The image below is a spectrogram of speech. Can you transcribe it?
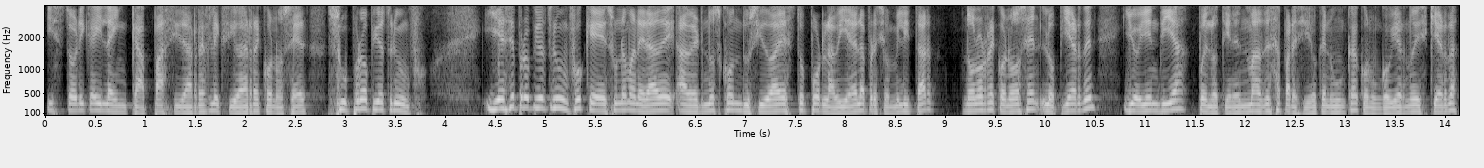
histórica y la incapacidad reflexiva de reconocer su propio triunfo. Y ese propio triunfo, que es una manera de habernos conducido a esto por la vía de la presión militar, no lo reconocen, lo pierden y hoy en día pues lo tienen más desaparecido que nunca con un gobierno de izquierda,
